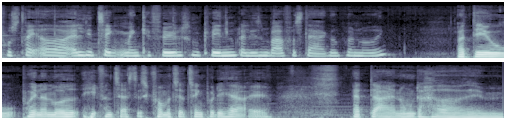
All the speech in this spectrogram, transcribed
frustreret, og alle de ting, man kan føle som kvinde, bliver ligesom bare forstærket på en måde, ikke? Og det er jo på en eller anden måde helt fantastisk for mig til at tænke på det her, øh, at der er nogen, der har øh,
